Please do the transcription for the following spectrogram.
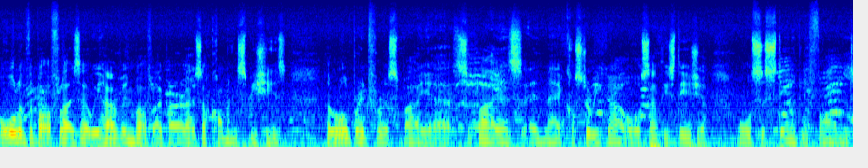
all of the butterflies that we have in Butterfly Paradise are common species. They're all bred for us by uh, suppliers in uh, Costa Rica or Southeast Asia, all sustainably farmed.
